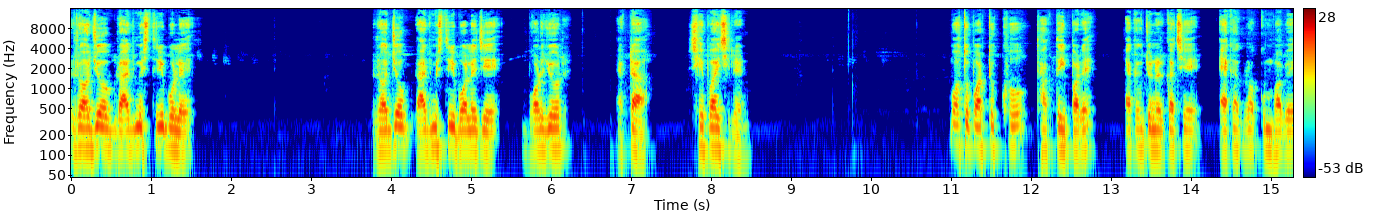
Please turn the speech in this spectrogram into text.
রজব রাজমিস্ত্রি বলে, রজব রাজমিস্ত্রি বলে যে বড়জোর একটা সেপাই ছিলেন। মত পার্থক্য থাকতেই পারে, এক একজনের কাছে এক এক রকমভাবে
